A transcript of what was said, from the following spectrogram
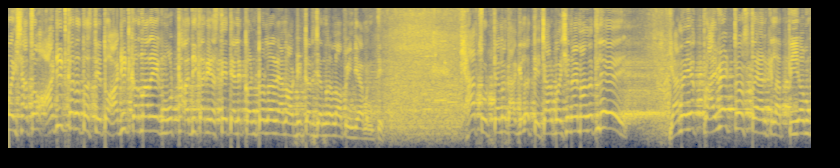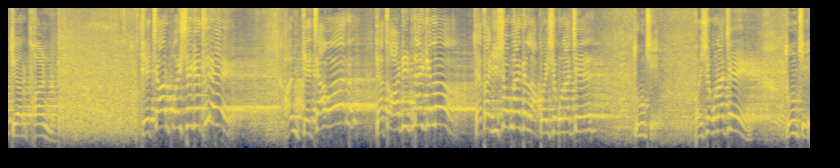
पैशाचं ऑडिट करत असते. तो ऑडिट करणारा एक मोठा अधिकारी असते त्याला controller and auditor general of India म्हणते. ह्या चोट्यानं काय केलं त्याच्यावर पैसे नाही मागितले. यानं एक प्रायव्हेट ट्रस्ट तयार केला पीएम केअर फंड त्याच्यावर पैसे घेतले. आणि त्याच्यावर त्याचं ऑडिट नाही केलं. त्याचा हिशोब नाही दिला. पैसे कोणाचे? तुमचे. पैसे कोणाचे? तुमचे.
